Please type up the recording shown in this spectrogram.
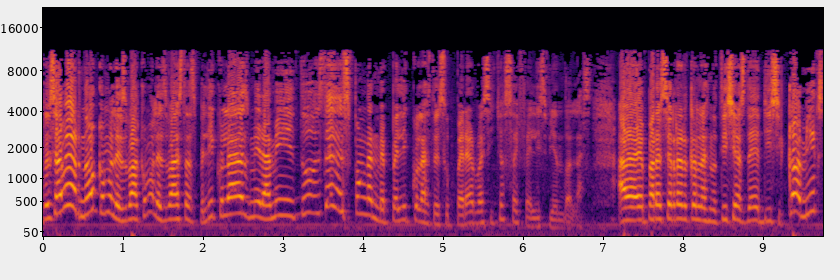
pues a ver, ¿no? ¿Cómo les va? ¿Cómo les va a estas películas? Mira, a mí, tú, ustedes pónganme películas de superhéroes y yo soy feliz viéndolas. para cerrar con las noticias de DC Comics,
